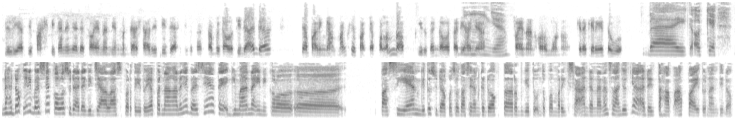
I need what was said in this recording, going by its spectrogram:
Dilihat dipastikan ini ada kelainan yang mendasari tidak gitu kan. Tapi kalau tidak ada ya paling gampang sih pakai pelembab gitu kan kalau tadi hmm, hanya yeah. kelainan hormonal. Kira-kira itu Bu. Baik, oke. Okay. Nah dok, ini biasanya kalau sudah ada gejala seperti itu ya, penanganannya biasanya kayak gimana ini kalau uh, pasien gitu sudah konsultasikan ke dokter begitu untuk pemeriksaan dan lain-lain selanjutnya ada di tahap apa itu nanti dok?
